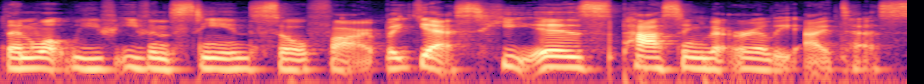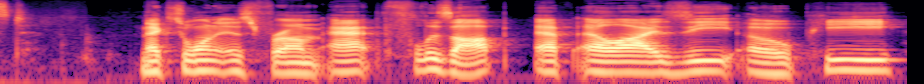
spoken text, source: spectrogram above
than what we've even seen so far. But yes, he is passing the early eye test. Next one is from at Flizop, F L I Z O P.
